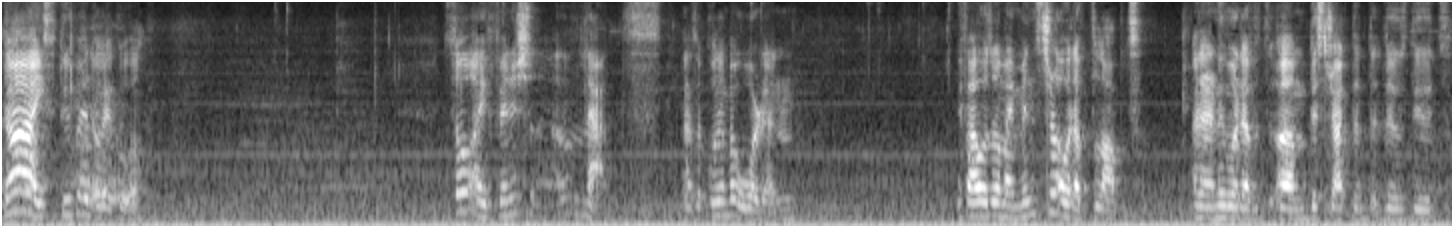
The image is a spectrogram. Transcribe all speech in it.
Die, stupid! Okay, cool. So I finished that. That's a cool thing about Warden. If I was on my minstrel, I would have flopped. And then it would have um, distracted th those dudes.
